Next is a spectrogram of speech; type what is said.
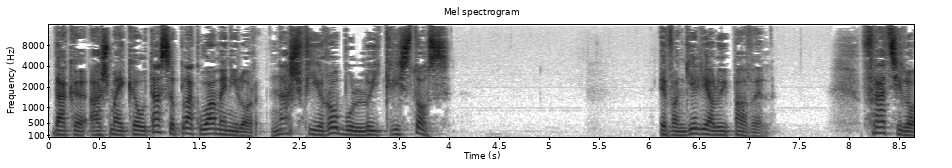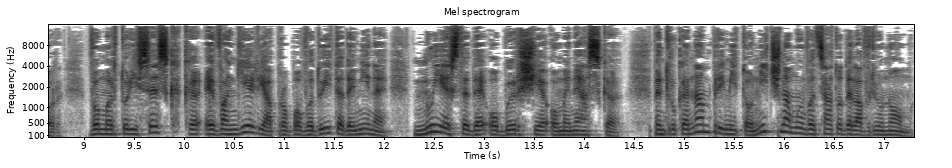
Dacă aș mai căuta să plac oamenilor, n-aș fi robul lui Hristos. Evanghelia lui Pavel Fraților, vă mărturisesc că Evanghelia propovăduită de mine nu este de obârșie omenească, pentru că n-am primit-o, nici n-am învățat-o de la vreun om,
